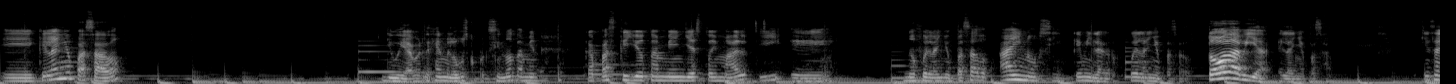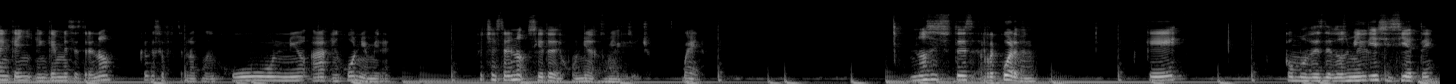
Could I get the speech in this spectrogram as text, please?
eh, que el año pasado. Digo, a ver, déjenme lo busco, porque si no, también. Capaz que yo también ya estoy mal y eh, no fue el año pasado. Ay, no, sí, qué milagro. Fue el año pasado. Todavía el año pasado. ¿Quién sabe en qué, en qué mes se estrenó? Creo que se estrenó como en junio. Ah, en junio, miren. Fecha de estreno 7 de junio de 2018. Bueno. No sé si ustedes recuerdan que como desde 2017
